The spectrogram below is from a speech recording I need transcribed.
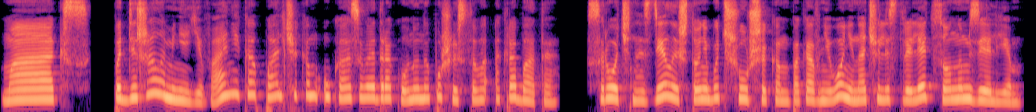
«Макс!» Поддержала меня Еваника, пальчиком указывая дракону на пушистого акробата. «Срочно сделай что-нибудь шуршиком, пока в него не начали стрелять сонным зельем.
